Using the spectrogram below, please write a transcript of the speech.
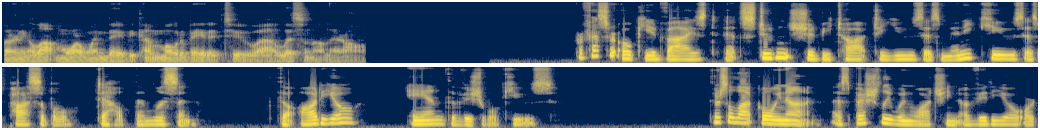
learning a lot more when they become motivated to uh, listen on their own. Professor Oki advised that students should be taught to use as many cues as possible to help them listen the audio and the visual cues. There's a lot going on, especially when watching a video or,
